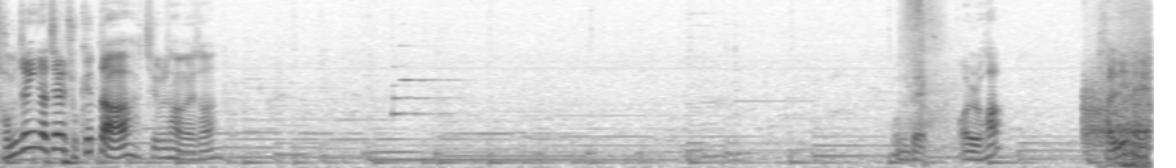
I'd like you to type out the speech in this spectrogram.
점쟁이가 제일 좋겠다 지금 상황에선 뭔데 얼화? 달리네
